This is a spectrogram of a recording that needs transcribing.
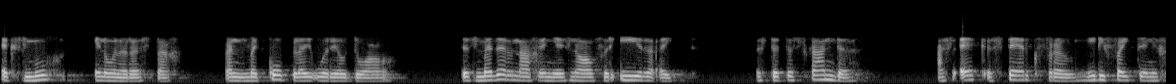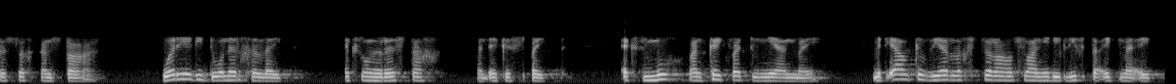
Ek smoeg en onrustig, want my kop bly oor jou dwaal. Dis middernag en jy's nou al vir ure uit. Is dit 'n skande? As ek 'n sterk vrou nie die feite in die gesig kan staar. Hoor jy die donder geluid? Ek is onrustig want ek is spyt. Ek smoeg want kyk wat doen jy aan my? Met elke weerligstraal slaan hierdie liefde uit my uit.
